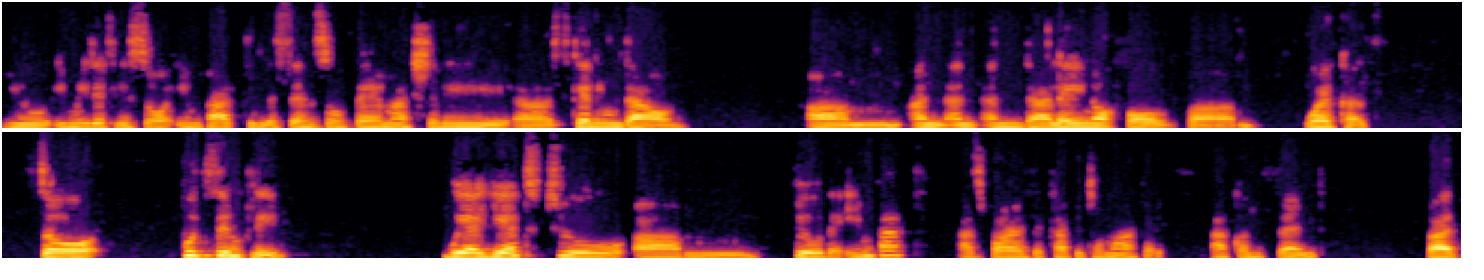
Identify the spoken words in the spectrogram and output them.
you immediately saw impact in the sense of them actually uh, scaling down um, and and and uh, laying off of um, workers. So, put simply, we are yet to um, feel the impact as far as the capital markets are concerned, but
